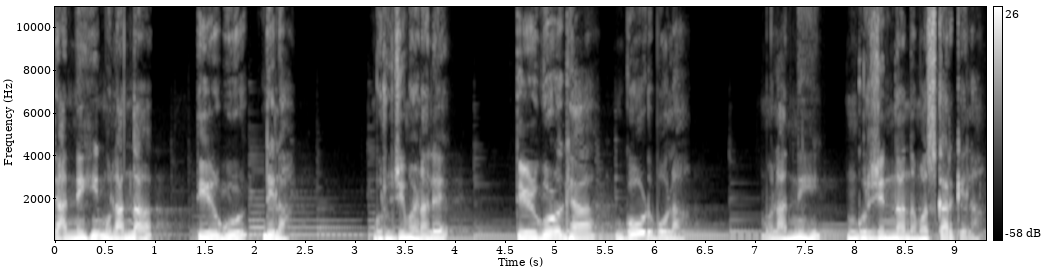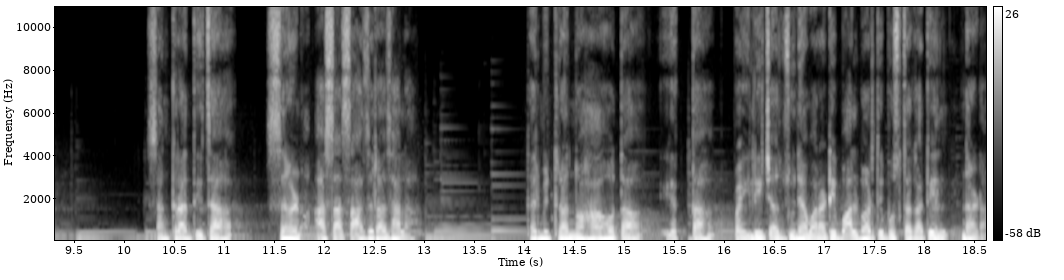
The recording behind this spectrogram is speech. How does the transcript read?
त्यांनीही मुलांना तिळगुळ दिला. गुरुजी म्हणाले तिळगुळ घ्या गोड बोला. मुलांनी गुरुजींना नमस्कार केला. संक्रांतीचा सण असा साजरा झाला. तर मित्रांनो हा होता इयत्ता पहिलीच्या जुन्या मराठी बालभारती पुस्तकातील धडा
